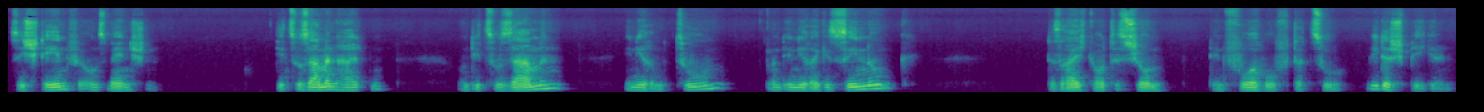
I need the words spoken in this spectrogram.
sie stehen für uns Menschen, die zusammenhalten und die zusammen in ihrem Tun und in ihrer Gesinnung das Reich Gottes schon den Vorhof dazu widerspiegeln.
